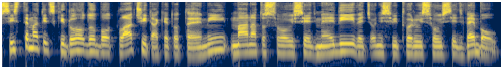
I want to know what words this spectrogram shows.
systematicky dlhodobo tlačí takéto témy, má na to svoju sieť médií, veď oni si vytvorili svoju sieť webov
